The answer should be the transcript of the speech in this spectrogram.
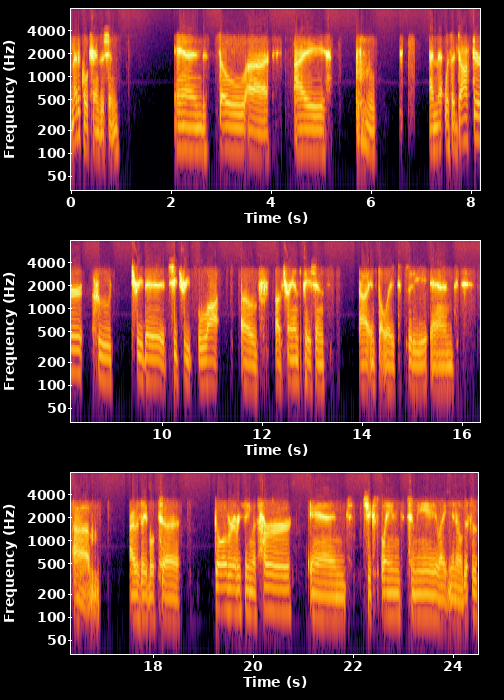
medical transition, and so uh, I I met with a doctor who treated. She treats lots of of trans patients uh, in Salt Lake City, and um, I was able to go over everything with her and she explained to me like you know this is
